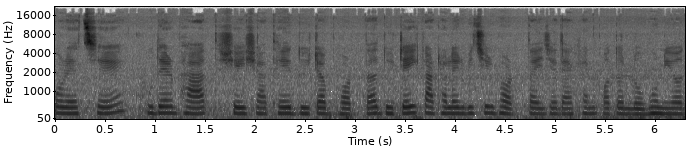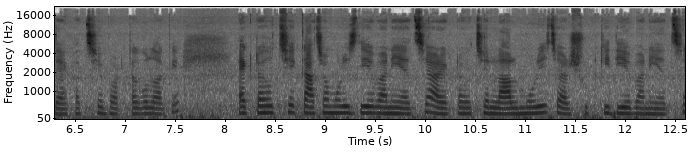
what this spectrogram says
করেছে খুদের ভাত, সেই সাথে দুইটা ভর্তা, দুইটাই কাঁঠালের বিচির ভর্তা। এই যে দেখেন কত লোভনীয় দেখাচ্ছে ভর্তাগুলোকে। একটা হচ্ছে কাঁচামরিচ দিয়ে বানিয়েছে আর একটা হচ্ছে লাল মরিচ আর শুটকি দিয়ে বানিয়েছে।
